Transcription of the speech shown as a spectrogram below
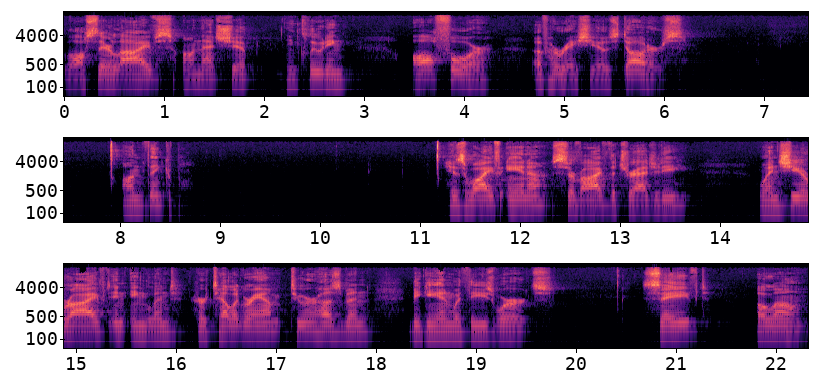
lost their lives on that ship, including all four of Horatio's daughters. Unthinkable. His wife, Anna, survived the tragedy. When she arrived in England, her telegram to her husband began with these words Saved alone,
